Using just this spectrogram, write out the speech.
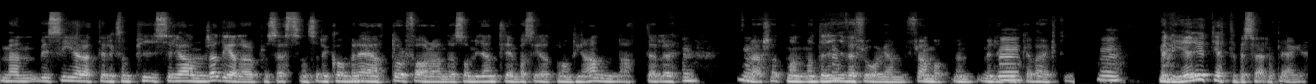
men vi ser att det liksom pyser i andra delar av processen. Så det kommer ätor farande som egentligen baserat på någonting annat. Eller mm. Mm. Så att man, man driver mm. frågan framåt med, med lite mm. olika verktyg. Men det är ju ett jättebesvärligt läge.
